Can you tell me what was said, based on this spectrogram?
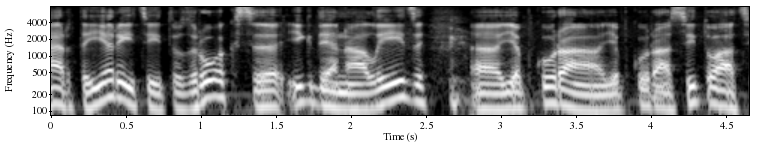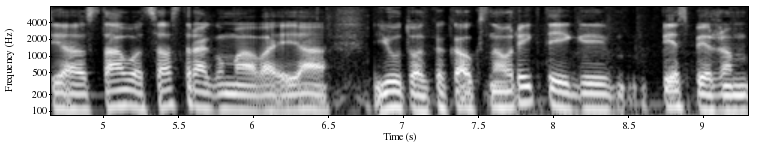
ērta ierīcīta uz rokas uh, ikdienā līdzi, uh, jebkurā, jebkurā situācijā stāvot sastrēgumā vai jā, jūtot, ka kaut kas nav riktīgi, piespiežam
